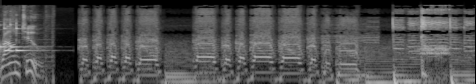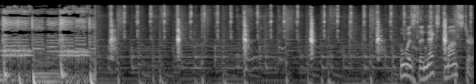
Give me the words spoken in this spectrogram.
Round 2. Who is the next monster?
